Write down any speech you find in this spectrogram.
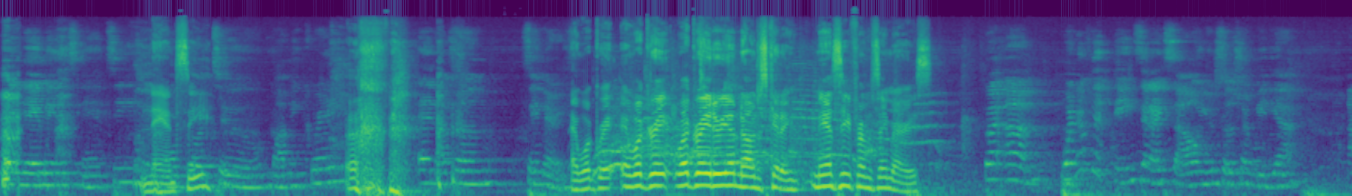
My name is Nancy. Nancy. I go to Mommy Gray, and I'm from St. Mary's. And what grade? And what grade? What grade are you? No, I'm just kidding. Nancy from St. Mary's. But um, one of the things that I saw on your social media uh,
